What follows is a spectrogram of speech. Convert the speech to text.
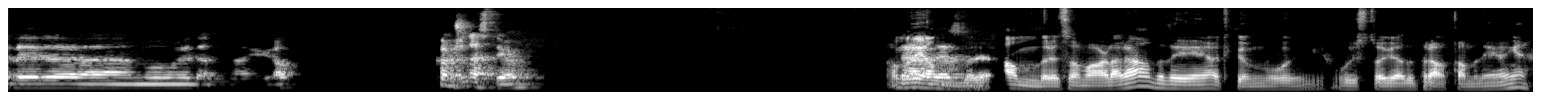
Eller uh, noe i den grad. Kanskje neste gang. Hva med de andre, andre, som var der, da? De, jeg vet ikke hvor, hvor stor grad du prata med de engang?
